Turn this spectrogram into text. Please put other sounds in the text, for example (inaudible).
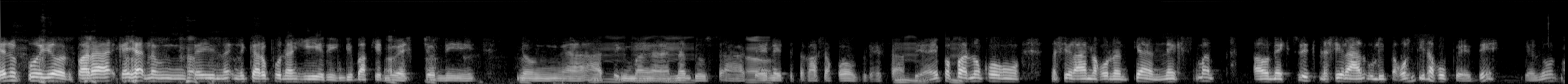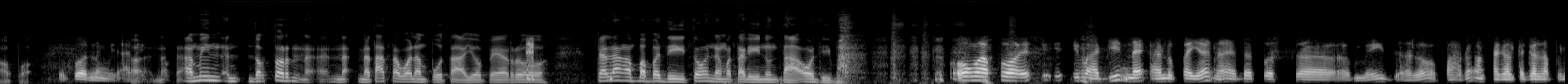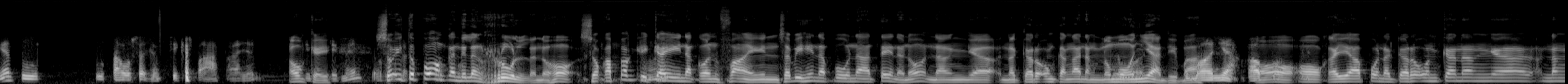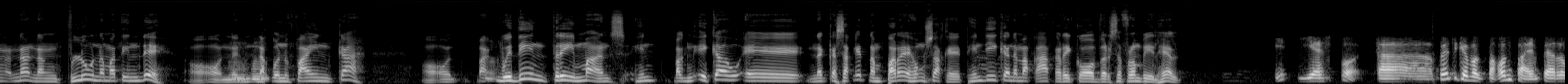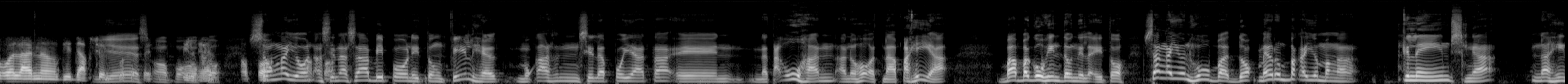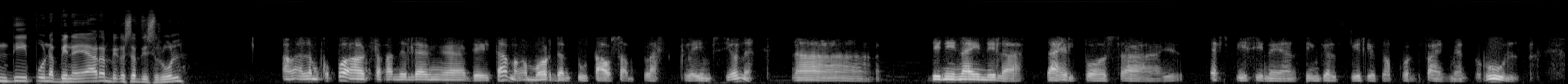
Ganun po yun. Para, kaya nung kayo, na- nagkaroon po ng hearing, di ba, kinwestiyon ni nung ah, ating mga nandun sa. Senate at saka sa Congress. Sabi, Mm. ay, paano kung nasiraan ako ng tiyan next month, o next week, nasiraan ulit ako, hindi na ako pwede. Ganun. Opo. Ito po ang nangyari. Ah, na- I mean, uh, doktor, na, na- natatawa lang po tayo pero (laughs) kailangan pa ba dito ng matalinong tao, di ba? (laughs) Oo nga po, (laughs) imagine, na, ano pa yan, ha? that was uh, made, ano, parang ang tagal-tagal na po yan, two- 2006 pa ata yan. Okay. So ito po ang kanilang rule ano ho. So kapag ikay na confine, sabihin na po natin ano nang uh, nagkaroon ka nga ng pneumonia, di ba? Pneumonia. Opo. Oo, o kaya po nagkaroon ka ng uh, ng na, ng flu na matindi. Oo, na, Mm-hmm. na-confine ka. Oo, pag, within three months, hin, pag ikaw eh nagkasakit ng parehong sakit, hindi ka na makaka-recover sa from PhilHealth. Y- Yes po. Ah, pwede kayo magpa-confine pero wala nang deduction Yes, po. opo, opo. So ngayon, ang sinasabi po nitong PhilHealth, mukhang sila po yata eh, natauhan ano ho, at napahiya, babaguhin daw nila ito. Sa ngayon ho ba, Doc, meron ba kayong mga claims nga na hindi po na binayaran because of this rule? Ang alam ko po ah, sa kanilang ah, data, mga more than 2,000 plus claims yun eh, na dininay nila dahil po sa SPC na yan, Single Period of Confinement Rule.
